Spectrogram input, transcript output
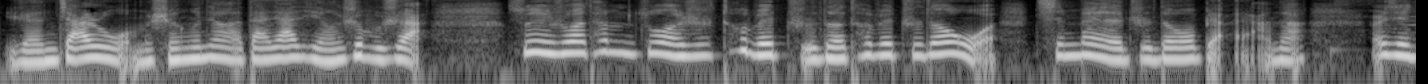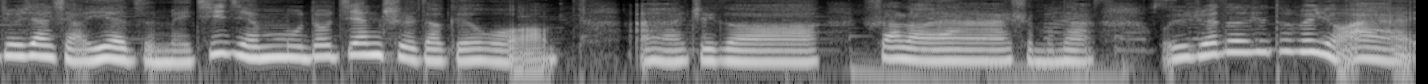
人加入我们神坑教的大家庭，是不是？所以说他们做是特别值得，特别值得我钦佩的，值得我表扬的。而且就像小叶子，每期节目都坚持的给我啊这个刷楼呀什么的，我就觉得是特别有爱。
